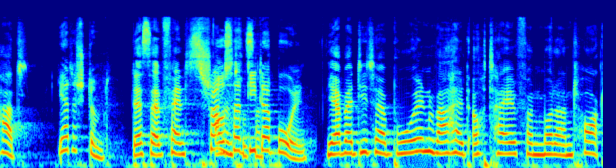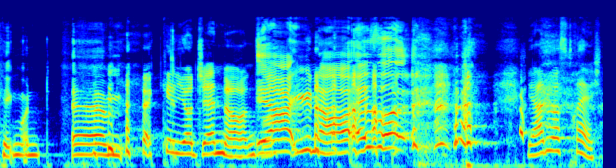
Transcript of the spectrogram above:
hat. Ja, das stimmt. Deshalb fände ich es schon Außer. Dieter Bohlen. Ja, aber Dieter Bohlen war halt auch Teil von Modern Talking und ähm, Kill your gender und so. ja, genau. Also Ja, du hast recht.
